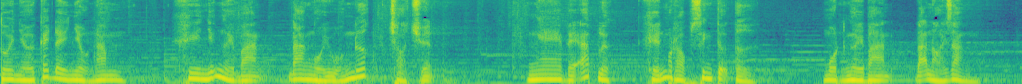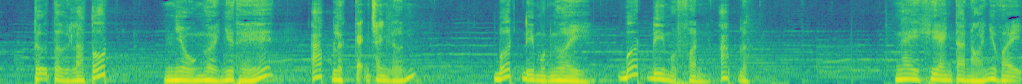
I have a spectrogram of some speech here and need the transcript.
Tôi nhớ cách đây nhiều năm, khi những người bạn đang ngồi uống nước trò chuyện, nghe về áp lực khiến một học sinh tự tử, một người bạn đã nói rằng tự tử là tốt. Nhiều người như thế, áp lực cạnh tranh lớn. Bớt đi một người, bớt đi một phần áp lực. Ngay khi anh ta nói như vậy,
